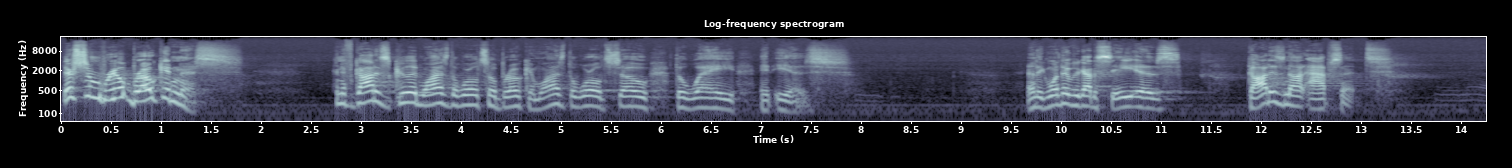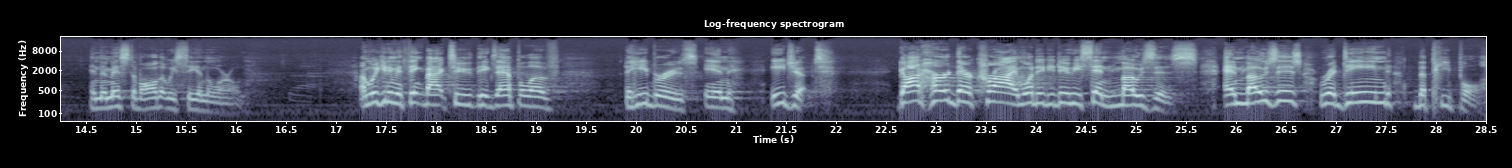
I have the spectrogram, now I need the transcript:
There's some real brokenness. And if God is good, why is the world so broken? Why is the world so the way it is? I think one thing we've got to see is God is not absent in the midst of all that we see in the world. I mean, we can even think back to the example of the Hebrews in Egypt. God heard their cry, and what did he do? He sent Moses, and Moses redeemed the people.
